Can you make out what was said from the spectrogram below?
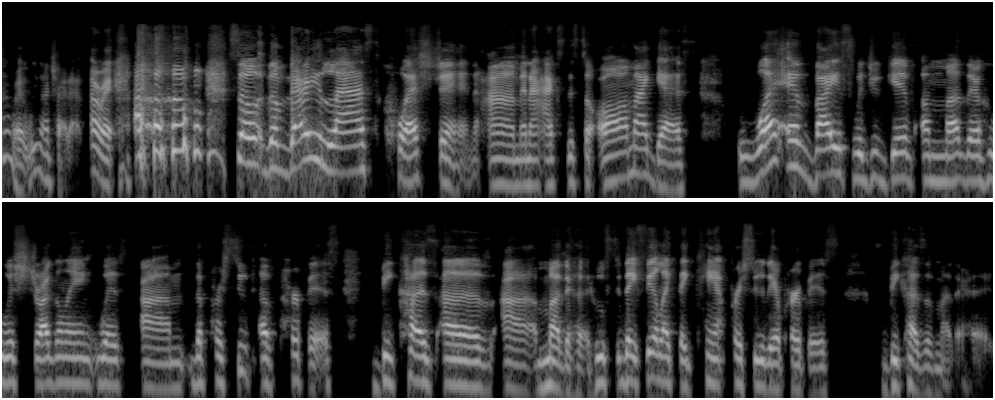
all right, we're gonna try that. All right. so the very last question, um, and I ask this to all my guests: What advice would you give a mother who is struggling with um, the pursuit of purpose because of uh, motherhood? Who they feel like they can't pursue their purpose because of motherhood?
